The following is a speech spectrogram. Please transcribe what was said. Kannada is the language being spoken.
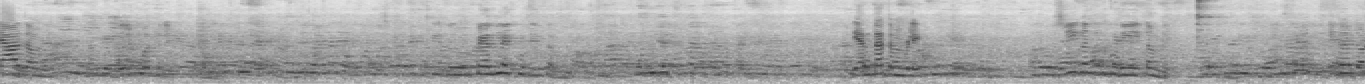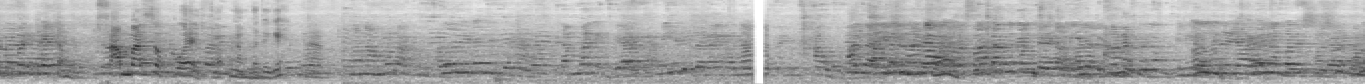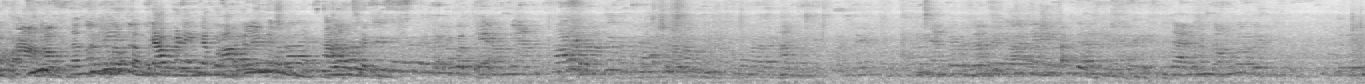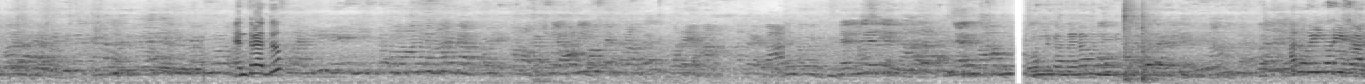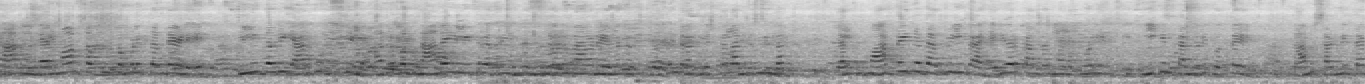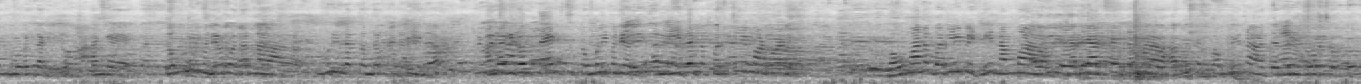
ಯಾವ್ದಮ್ಮ ಇದು ಪೆರ್ಲೆ ಕುಡಿ ತಂಬಳಿ ಎಂತ ತಂಬಳಿ? ಶ್ರೀಗಂಧದ ಕುಡಿ ತಂಬಳಿ. ಇದು ದೊಡ್ಡ ಪತ್ರೆ ತಂಬಳಿ. ಸಾಂಬಾರ್ ಸೊಪ್ಪು ಹೇಳ್ತಾರೆ ನಮ್ಮ ಬದಿಗೆ. ಯಾವ ಒಂದು ಒಂದು ಅದು ಇಲ್ಲಿ ನೋಡಿ ಈಗ ನಾನು ನೆಲ್ಮಾನ್ ಸೊಪ್ಪು ತಂದೆ ಹೇಳಿ, ಇಲ್ಲಿದ್ದವ್ರಿಗೆ ಯಾರಿಗೂ ಗೊತ್ತಿಲ್ಲ. ಅದ್ರ ಬಗ್ಗೆ ನಾನೇ ಇಲ್ಲಿದ್ರೆ ಅದ್ರ ನಾನು ಯಾಕಂದ್ರೆ ಅದು ಎಷ್ಟೆಲ್ಲ ದಿವಸದಿಂದ ಎಲ್ಪ್ ಮಾಡ್ತಾ ಇದ್ದದ್ದಾದ್ರೂ ಈಗ ಹೆರಿಯರ್ ಕಾಲದಲ್ಲಿ ಮಾಡೋದು ನೋಡಿ, ಈಗಿನ ಕಾಲದವ್ರಿಗೆ ಗೊತ್ತೇ ಇಲ್ಲ. ನಾನು ಸಣ್ಣಿದ್ದಾಗ ನೋಡೋದಾಗಿತ್ತು ಹಂಗೆ ತೊಂಬಳಿ ಮನೆಯವರು ಅದನ್ನ ಊರಿಂದ ತಂದ ಕೊಟ್ಟಿಲ್ಲ ಹಾಗಾಗಿ ಇದೊಂದು ಥ್ಯಾಂಕ್ಸ್ ತೊಂಬಳಿ ಮನೆಯವರು ಅಲ್ಲಿ ಇದನ್ನು ಪರಿಚಯ ಮಾಡುವಾಗ ಬಹುಮಾನ ಬರಲಿ ಬಿಡಿ ನಮ್ಮ ಆಗ್ತಾ ಹಬ್ಬದ ತೋರಿಸೋದು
